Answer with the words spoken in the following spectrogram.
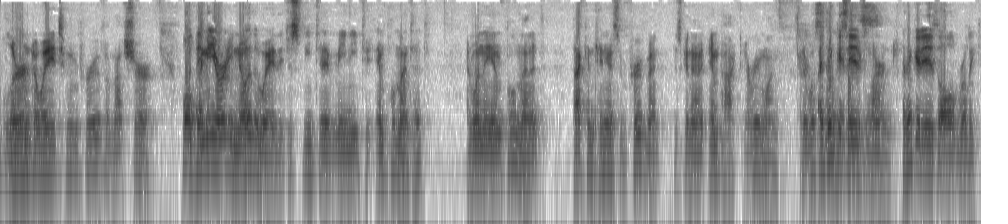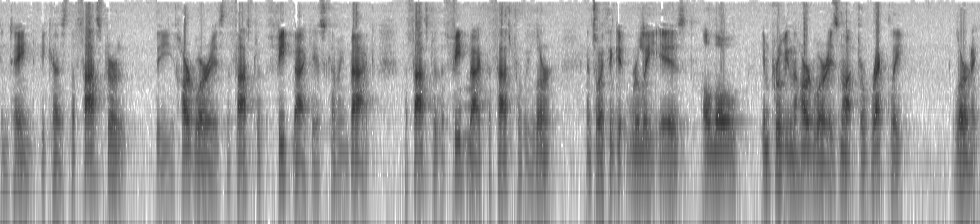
learned a way to improve? I'm not sure. Well, but they may already know the way. They just need to may need to implement it, and when they implement it. That continuous improvement is going to impact everyone, but it I wasn't think really it something is. learned. I think it is all really contained because the faster the hardware is, the faster the feedback is coming back. The faster the feedback, the faster we learn. And so I think it really is. Although improving the hardware is not directly learning,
